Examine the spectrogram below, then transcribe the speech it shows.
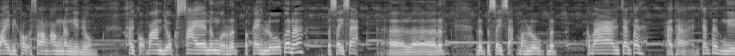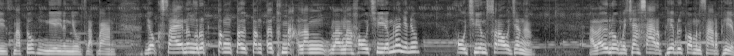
វាយភិក្ខុសង្ឃអង្គហ្នឹងញាតិញោមហើយក៏បានយកខ្សែនឹងមករឹតប្រកេះលោកណាប្រស័យស័ករឹតរឹតប្រស័យស័ករបស់លោករឹតក្បាលអញ្ចឹងទៅហៅថាអញ្ចឹងទៅងាយស្មាត់ទោះងាយនឹងញោមស្ដាប់បានយកខ្សែនឹងរឹតតឹងទៅតឹងទៅថ្នាក់ឡើងឡើងឡើងហូរឈាមណាញាតិញោម ហូរឈាមស្រោចអញ្ចឹងឥឡូវលោកម្ចាស់សារភាពឬក៏មិនសារភាព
